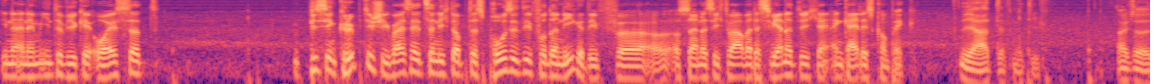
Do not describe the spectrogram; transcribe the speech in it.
in einem Interview geäußert. Ein bisschen kryptisch, ich weiß jetzt nicht, ob das positiv oder negativ aus seiner Sicht war, aber das wäre natürlich ein, ein geiles Comeback. ja, definitiv. Also,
